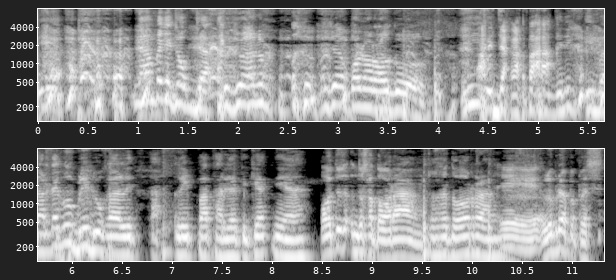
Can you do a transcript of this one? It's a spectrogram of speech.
iya. Nyampe ke Jogja. Tujuan tujuan Ponorogo. Iya. Jakarta Jadi ibaratnya gue beli dua kali lipat harga tiketnya oh itu untuk satu orang untuk satu orang. eh lu berapa pes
